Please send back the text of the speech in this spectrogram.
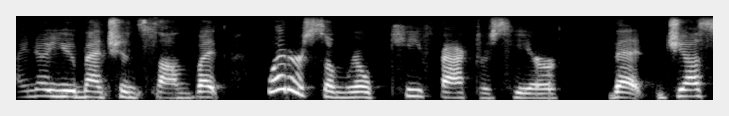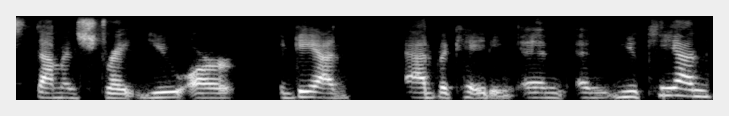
I know you mentioned some, but what are some real key factors here that just demonstrate you are, again, advocating and, and you can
